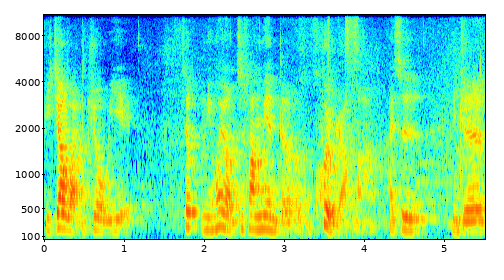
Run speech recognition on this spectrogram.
比较晚就业，这你会有这方面的困扰吗？还是你觉得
